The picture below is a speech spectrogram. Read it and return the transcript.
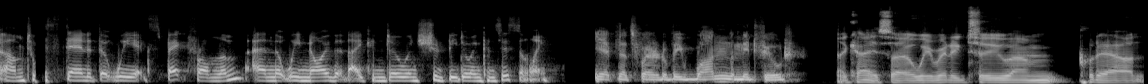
um, to a standard that we expect from them and that we know that they can do and should be doing consistently. Yep, that's where it'll be one, the midfield. Okay, so are we ready to um, put our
